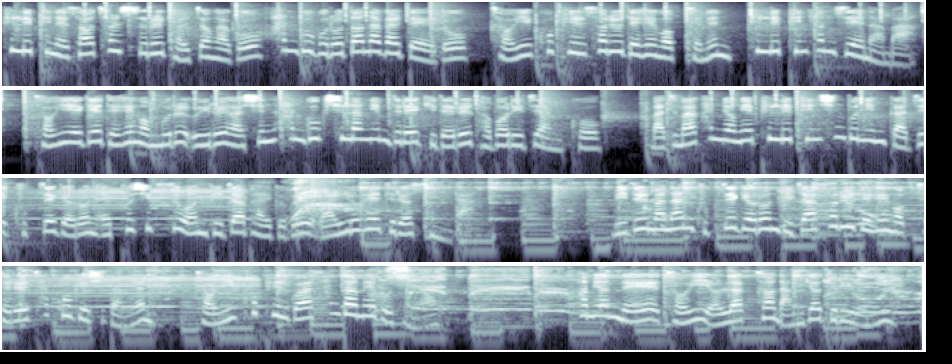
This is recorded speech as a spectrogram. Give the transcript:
필리핀에서 철수를 결정하고 한국으로 떠나갈 때에도 저희 코필 서류 대행 업체는 필리핀 현지에 남아 저희에게 대행 업무를 의뢰하신 한국 신랑님들의 기대를 저버리지 않고 마지막 한 명의 필리핀 신부님까지 국제결혼 F61 비자 발급을 완료해 드렸습니다. 믿을만한 국제결혼 비자 서류 대행 업체를 찾고 계시다면 저희 코필과 상담해 보세요. 화면 내에 저희 연락처 남겨드리오니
